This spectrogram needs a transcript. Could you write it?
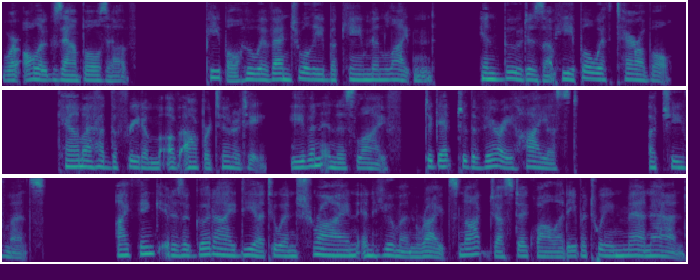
were all examples of people who eventually became enlightened. In Buddhism, people with terrible kamma had the freedom of opportunity, even in this life, to get to the very highest achievements. I think it is a good idea to enshrine in human rights not just equality between men and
